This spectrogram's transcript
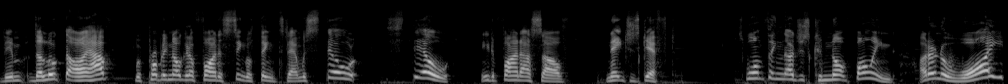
the, the look that I have, we're probably not going to find a single thing today. And we're still, still Need to find ourselves nature's gift. It's one thing that I just cannot find. I don't know why.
